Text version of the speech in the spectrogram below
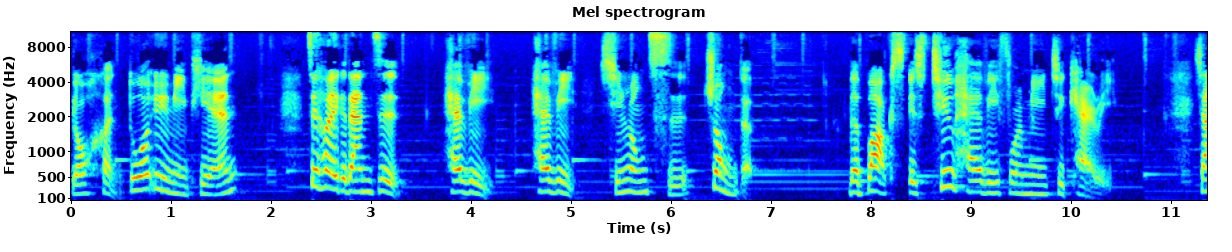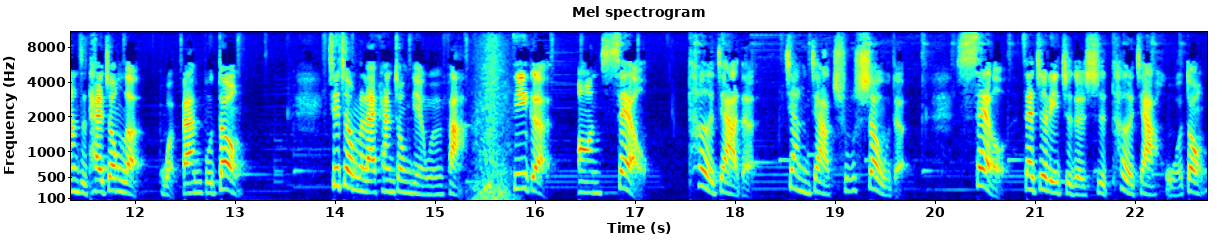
有很多玉米田。最后一个单字 heavy，heavy 形容词，重的。The box is too heavy for me to carry。箱子太重了，我搬不动。接着我们来看重点文法。第一个 on sale，特价的，降价出售的。Sale 在这里指的是特价活动。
